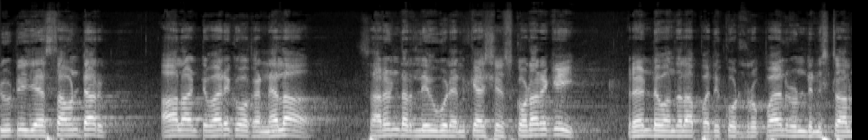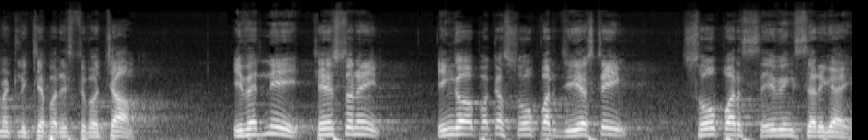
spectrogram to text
డ్యూటీ చేస్తూ ఉంటారు. అలాంటి వారికి ఒక నెల సరెండర్ లీవ్ కూడా ఎన్కాష్ చేసుకోవడానికి రెండు వందల పది కోట్ల రూపాయలు రెండు ఇన్స్టాల్మెంట్లు ఇచ్చే పరిస్థితికి వచ్చాం. ఇవన్నీ చేస్తూనే ఇంకో పక్క సూపర్ జిఎస్టీ సూపర్ సేవింగ్స్ జరిగాయి.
